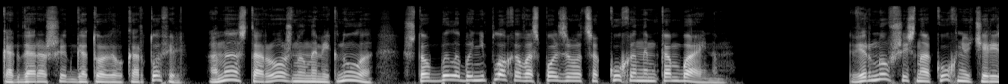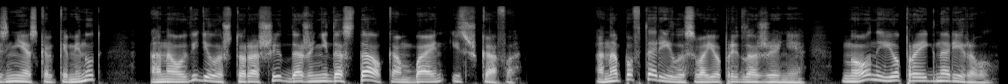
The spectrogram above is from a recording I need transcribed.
Когда Рашид готовил картофель, она осторожно намекнула, что было бы неплохо воспользоваться кухонным комбайном. Вернувшись на кухню через несколько минут, она увидела, что Рашид даже не достал комбайн из шкафа. Она повторила свое предложение, но он ее проигнорировал.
